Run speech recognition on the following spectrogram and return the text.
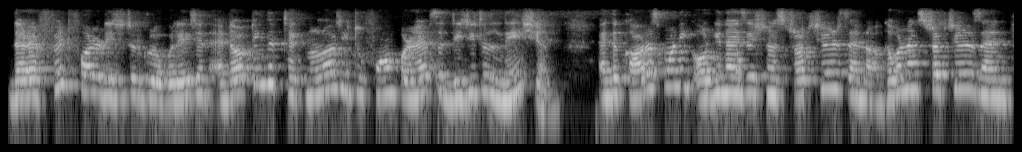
that are fit for a digital global age and adopting the technology to form perhaps a digital nation and the corresponding organizational structures and uh, governance structures and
